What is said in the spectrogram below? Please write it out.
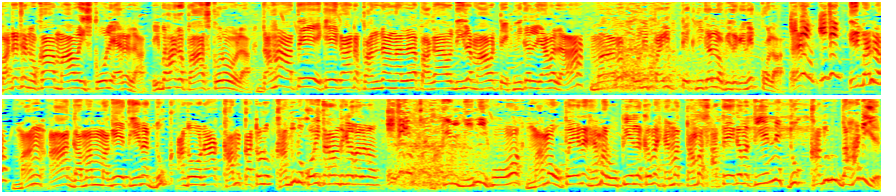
බඩට නොකා මාව ඉස්කෝලේ ඇරලා විභාග පාස් කරෝලා දහ අතේ එක එකාට පන්දන් අල්ලලා පගාව දීලා මාව ටෙක්නිකල් යවලා මාව කොලිෆයිඩ් ටෙක්නිකල් ඔෆිසර් කෙනෙක් කොලා? ඉතින් බලන්න මං ආ ගමන් මගේ තියෙන දුක් අඳෝනා කම් කටළු කඳුළු කොයි තරම්ද කියලා බලනවා. ඉතින්. මිනිහෝ මම උපයන හැම රුපියලකම හැම තඹ සතේකම තියෙන්නේ දුක් කඳුළු දහඩිය.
